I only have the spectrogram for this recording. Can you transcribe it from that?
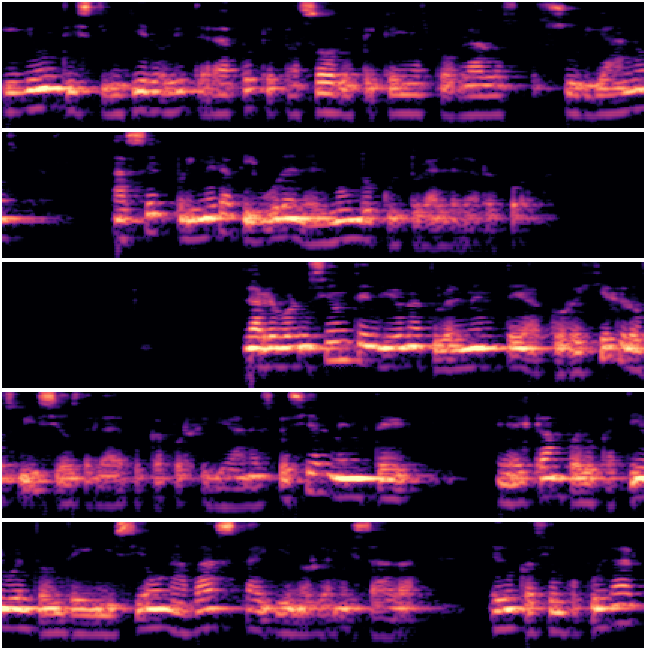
y un distinguido literato que pasó de pequeños poblados surianos a ser primera figura en el mundo cultural de la Reforma. La revolución tendió naturalmente a corregir los vicios de la época porfiriana, especialmente en el campo educativo, en donde inició una vasta y bien organizada educación popular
